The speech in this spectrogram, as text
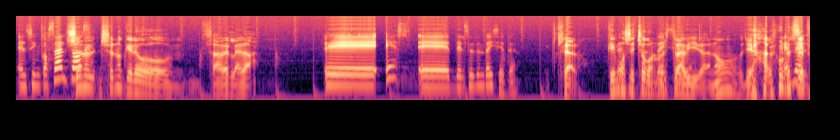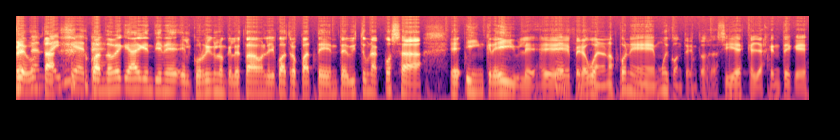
en Cinco Saltos. Yo no, quiero saber la edad. Eh, es eh, del 77. Claro. ¿Qué hemos hecho con nuestra vida, no? Uno se pregunta cuando ve que alguien tiene el currículum que lo estábamos leyendo, cuatro patentes, viste una cosa eh, increíble. Eh, pero bueno, nos pone muy contentos. Así es que haya gente que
